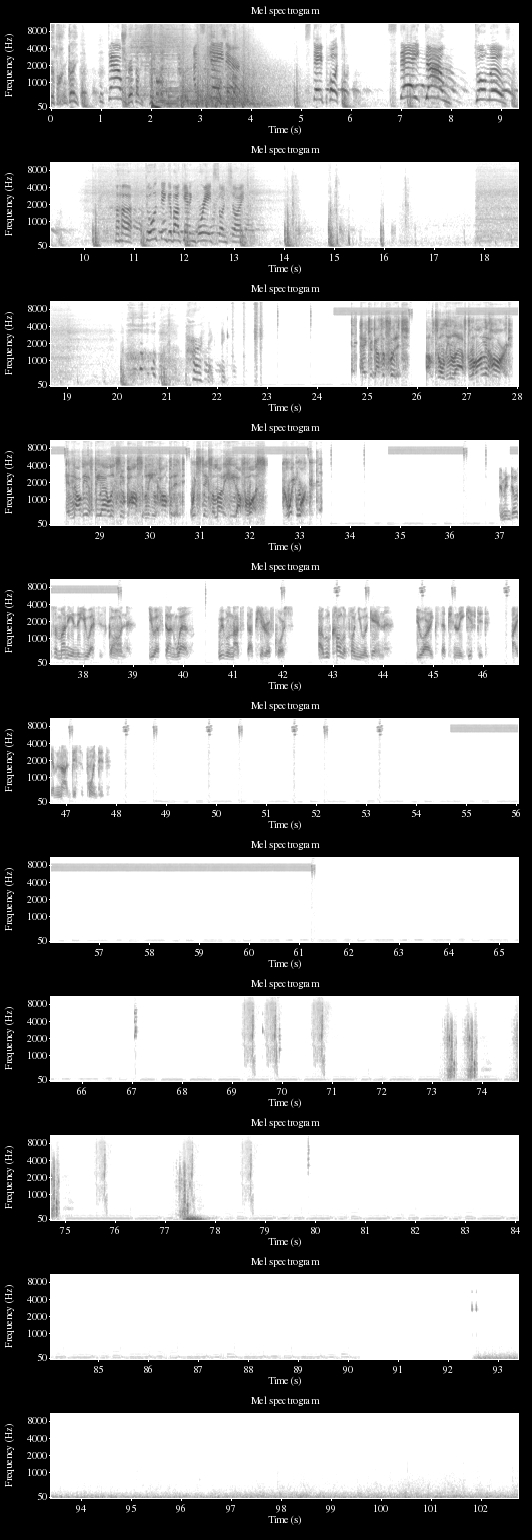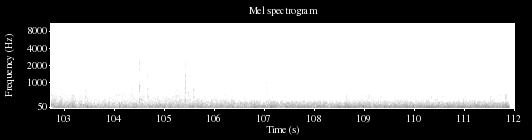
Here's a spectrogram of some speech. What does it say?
Down! And stay there! Stay put! Stay down! Don't move! Don't think about getting brave, sunshine. Lot of heat off of us. Great work. The Mendoza money in the U.S. is gone. You have done well. We will not stop here, of course. I will call upon you again. You are exceptionally gifted. I am not disappointed.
